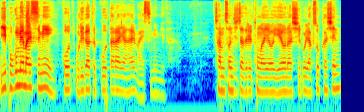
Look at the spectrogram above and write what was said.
이 복음의 말씀이 곧 우리가 듣고 따라야 할 말씀입니다. 참 선지자들을 통하여 예언하시고 약속하신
